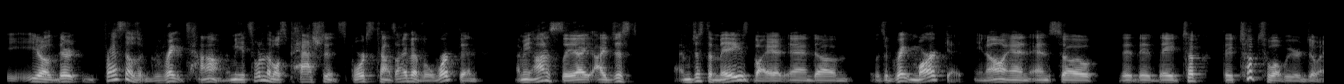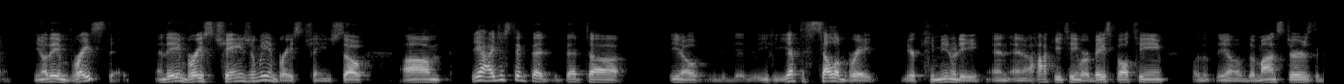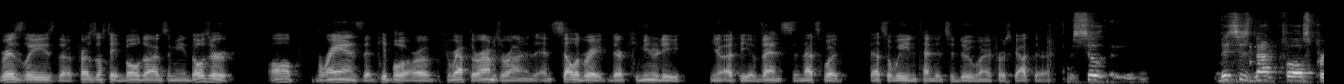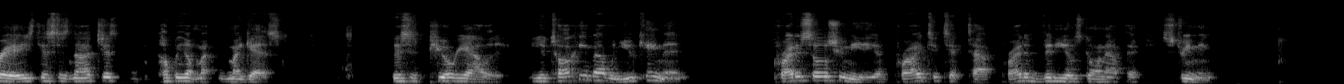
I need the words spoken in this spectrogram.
you know, there Fresno's a great town. I mean, it's one of the most passionate sports towns I've ever worked in. I mean, honestly, I, I just I'm just amazed by it, and um, it was a great market, you know, and and so they, they they took they took to what we were doing. You know, they embraced it, and they embraced change, and we embraced change. So um, yeah, I just think that that uh, you know you have to celebrate your community and, and a hockey team or a baseball team or the, you know the monsters the grizzlies the fresno state bulldogs i mean those are all brands that people are can wrap their arms around and, and celebrate their community you know at the events and that's what that's what we intended to do when i first got there so this is not false praise. This is not just pumping up my, my guest. This is pure reality. You're talking about when you came in, prior to social media, prior to TikTok, prior to videos going out there streaming,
